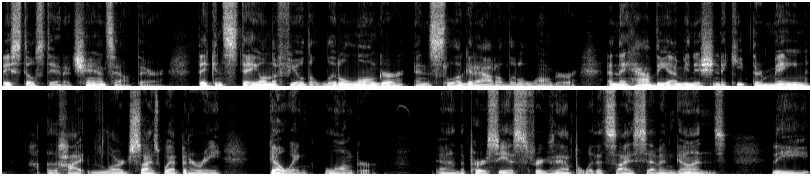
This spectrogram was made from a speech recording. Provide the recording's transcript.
they still stand a chance out there. They can stay on the field a little longer and slug it out a little longer. And they have the ammunition to keep their main uh, high, large size weaponry going longer. Uh, the Perseus, for example, with its size 7 guns, the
